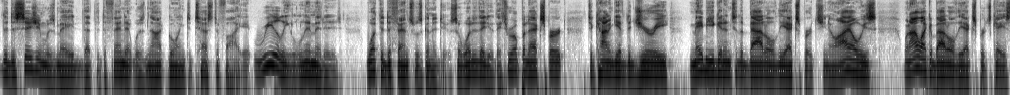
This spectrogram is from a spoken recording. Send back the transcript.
the decision was made that the defendant was not going to testify, it really limited what the defense was going to do. So what did they do? They threw up an expert to kind of give the jury. Maybe you get into the battle of the experts. You know, I always when I like a battle of the experts case,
